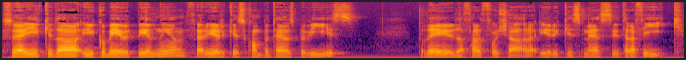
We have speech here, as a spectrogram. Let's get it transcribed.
så jag gick ju då YKB-utbildningen för yrkeskompetensbevis. Och det är ju då för att få köra yrkesmässig trafik.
